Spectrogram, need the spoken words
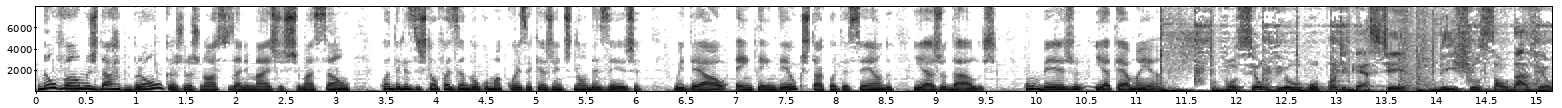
não vamos dar broncas nos nossos animais de estimação quando eles estão fazendo alguma coisa que a gente não deseja. O ideal é entender o que está acontecendo e ajudá-los. Um beijo e até amanhã. Você ouviu o podcast Bicho Saudável.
